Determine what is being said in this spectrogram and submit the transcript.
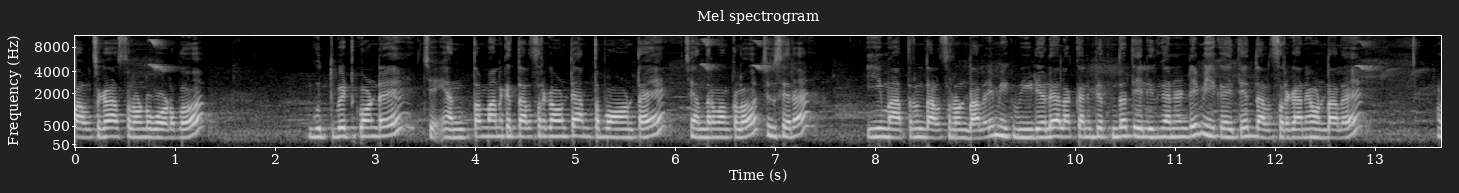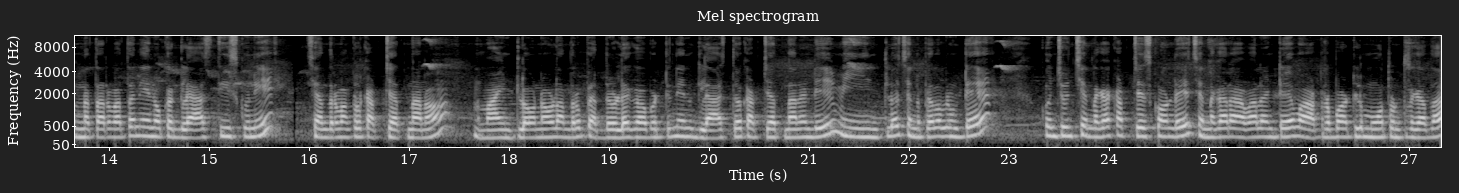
పలచగా అసలు ఉండకూడదు. గుర్తుపెట్టుకోండి. ఎంత మనకి దలసరగా ఉంటే అంత బాగుంటాయి. చంద్రవంకలో చూసారా? ఈ మాత్రం దలసలు ఉండాలి. మీకు వీడియోలో ఎలా కనిపిస్తుందో తెలియదు కానండి. మీకైతే దలసరగానే ఉండాలి. ఉన్న తర్వాత నేను ఒక గ్లాస్ తీసుకుని చంద్రవంకలు కట్ చేస్తున్నాను. మా ఇంట్లో ఉన్న వాళ్ళు అందరూ పెద్దోళ్ళే కాబట్టి నేను గ్లాస్తో కట్ చేస్తున్నానండి. మీ ఇంట్లో చిన్నపిల్లలు ఉంటే కొంచెం చిన్నగా కట్ చేసుకోండి. చిన్నగా రావాలంటే వాటర్ బాటిల్ మూత ఉంటుంది కదా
